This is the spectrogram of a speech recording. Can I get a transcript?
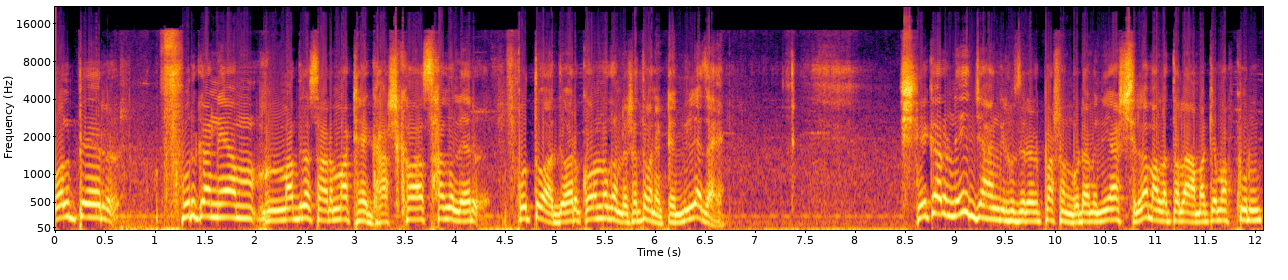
গল্পের ফুরকানিয়া মাদ্রাসার মাঠে ঘাস খাওয়া ছাগলের ফতোয়া দেওয়ার কর্মকাণ্ডের সাথে অনেকটা মিলে যায়। সে কারণেই জাহাঙ্গীর হুজুরের প্রসঙ্গটা আমি নিয়ে আসছিলাম, আল্লাহ তালা আমাকে মাফ করুক,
